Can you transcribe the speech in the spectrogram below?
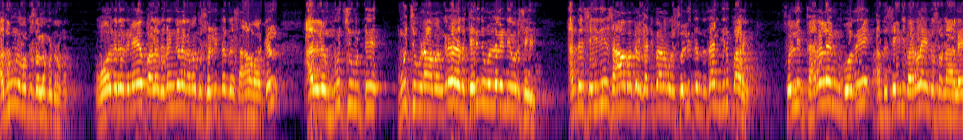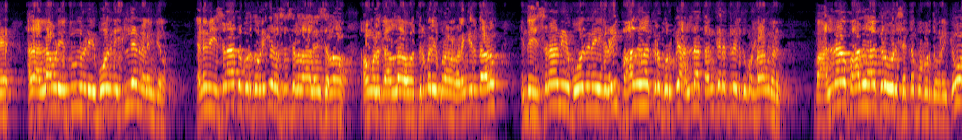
அதுவும் நமக்கு சொல்லப்பட்டிருக்கும். ஓதுறதுலே பல விதங்களை நமக்கு சொல்லித் தந்த சாபாக்கள் அதுல மூச்சு விட்டு மூச்சு விடாமங்கிற அதை தெரிந்து கொள்ள வேண்டிய ஒரு செய்தி. அந்த செய்தியும் சாபாக்கள் கண்டிப்பா நமக்கு சொல்லி தந்து தான் இருப்பார்கள். சொல்லி தரலங்கும் போது அந்த செய்தி வரல என்று சொன்னாலே அது அல்லாவுடைய தூதருடைய போதனை இல்லைன்னு விளங்கிக்கணும் எனவே இஸ்லாத்தை பொறுத்த வரைக்கும் ரசூல் ஸல்லல்லாஹு அவங்களுக்கு அல்லாஹ் திருமறை குரான் வழங்கியிருந்தாலும் இந்த இஸ்லாமிய போதனைகளை பாதுகாக்கிற பொறுப்பை அல்லாஹ் தன்கரத்தில் எடுத்துக்கொண்டான்னு வருது. இப்ப அல்லாஹ் பாதுகாக்கிற ஒரு செட்டப்பை பொறுத்த வரைக்கும்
